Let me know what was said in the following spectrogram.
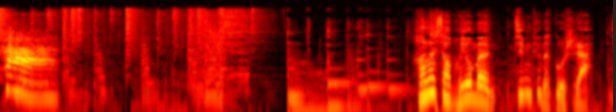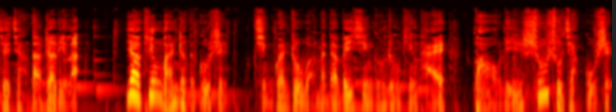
哈！好了，小朋友们，今天的故事啊就讲到这里了。要听完整的故事，请关注我们的微信公众平台“宝林叔叔讲故事”。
